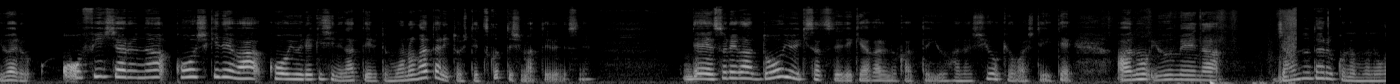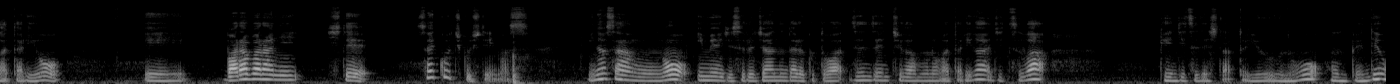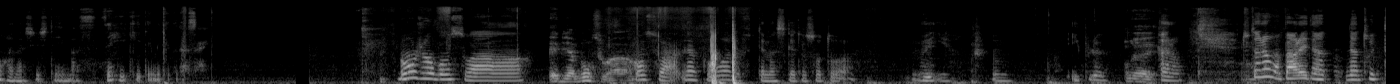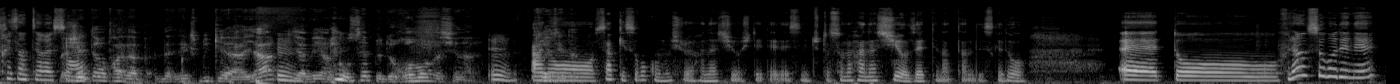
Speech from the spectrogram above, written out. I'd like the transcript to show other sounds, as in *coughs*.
いわゆるオフィシャルな公式ではこういう歴史になっているという物語として作ってしまっているんですね。でそれがどういういきさつで出来上がるのかっていう話を今日はしていてあの有名なジャンヌ・ダルクの物語を、えーバラバラにして再構築しています皆さんのイメージするジャンヌ・ダルクとは全然違う物語が実は現実でしたというのを本編でお話ししていますぜひ聞いてみてください Bonjour, bonsoir. Eh bien, bonsoir. Bonsoir. なんか大雨降ってますけど外は。まあいいや。うん。Il pleut. Ouais. Alors, tout à l'heure on parlait d'un truc très intéressant. J'étais en train d'expliquer à Aya Mm. qu'il y avait un concept de roman national. うん、あのさっきすごく面白い話をしててですねちょっとその話しようぜってなったんですけどえーっとフランス語でね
